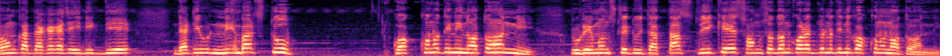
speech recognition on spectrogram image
অহংকার দেখা গেছে এই দিক দিয়ে দ্যাট ইউ নেভার স্টুপ কখনো তিনি নত হননি। টু ডেমনস্ট্রেট উইথ তার তার স্ত্রীকে সংশোধন করার জন্য তিনি কখনো নত হননি।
